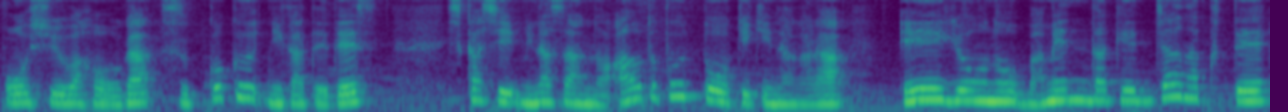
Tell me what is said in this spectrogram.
欧州和法がすっごく苦手です。しかし皆さんのアウトプットを聞きながら営業の場面だけじゃなくて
